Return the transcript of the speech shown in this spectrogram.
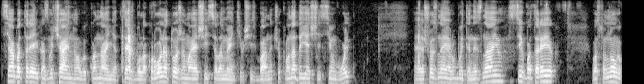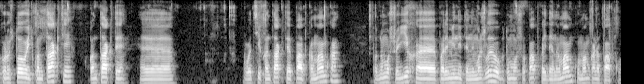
Ця батарейка звичайного виконання теж була корона, теж має 6 елементів, 6 баночок. Вона дає ще 7 вольт. Е, Що з нею робити, не знаю. З цих батарейок в основному використовують контакти. Контакти, е, оці контакти папка-мамка. Тому що їх е, перемінити неможливо, тому що папка йде на мамку, мамка на папку.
